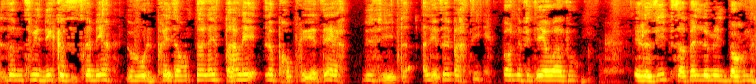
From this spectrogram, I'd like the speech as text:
Je me suis dit que ce serait bien de vous le présenter. Je laisse parler le propriétaire du site. Allez, c'est parti. Bonne vidéo à vous. Et le site s'appelle le Milborn.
